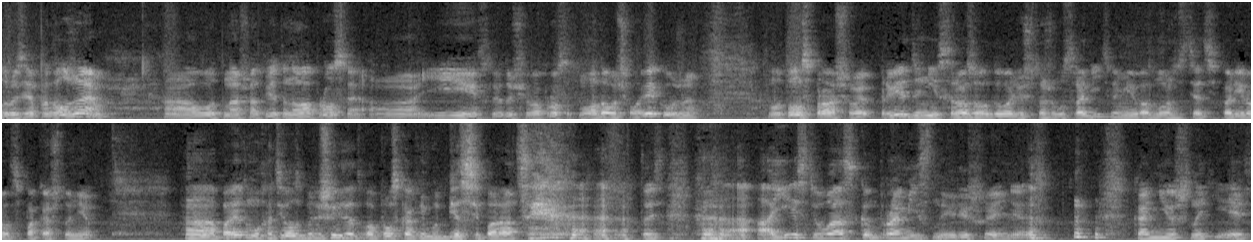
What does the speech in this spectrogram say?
друзья, продолжаем. А, вот наши ответы на вопросы. А, и следующий вопрос от молодого человека уже. Вот он спрашивает, привет, Денис, сразу говорю, что живу с родителями и возможности отсепарироваться пока что нет. А, поэтому хотелось бы решить этот вопрос как-нибудь без сепарации. То есть, а, есть у вас компромиссные решения? Конечно, есть.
